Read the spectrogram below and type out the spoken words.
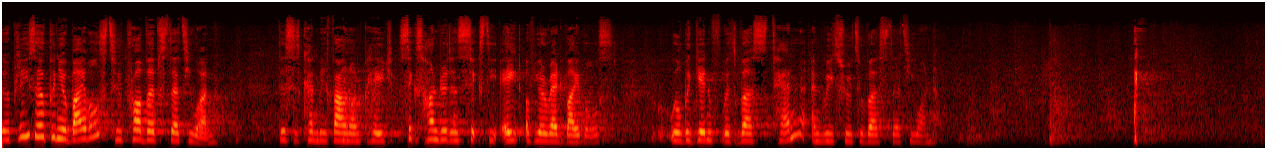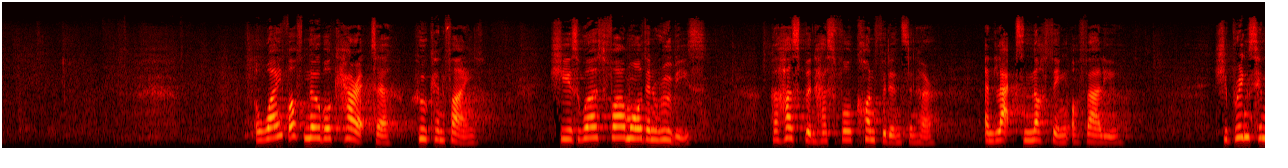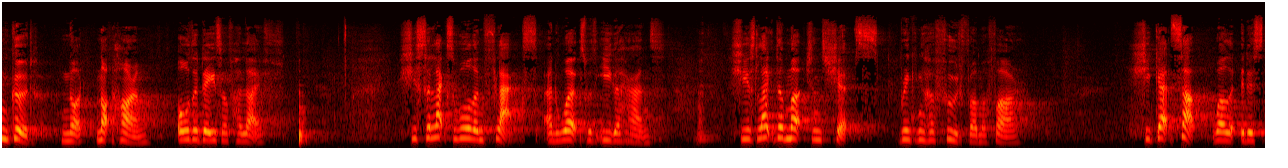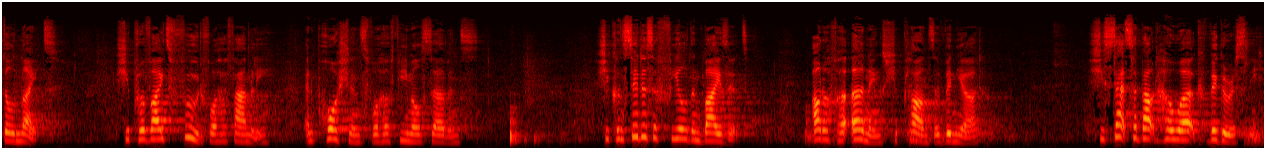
So please open your Bibles to Proverbs 31. This is- can be found on page 668 of your red Bibles. We'll begin with verse 10 and read through to verse 31. A wife of noble character, who can find? She is worth far more than rubies. Her husband has full confidence in her and lacks nothing of value. She brings him good, not, not harm, all the days of her life. She selects wool and flax and works with eager hands. She is like the merchant ships, bringing her food from afar. She gets up while it is still night. She provides food for her family and portions for her female servants. She considers a field and buys it. Out of her earnings, she plants a vineyard. She sets about her work vigorously.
